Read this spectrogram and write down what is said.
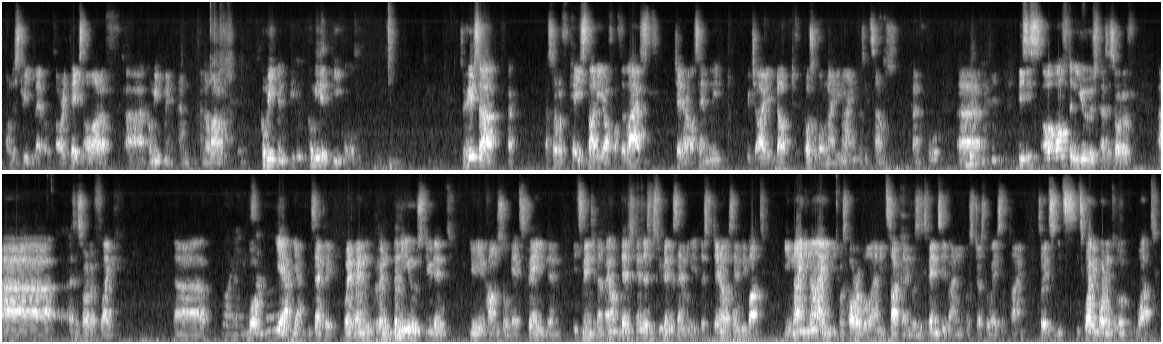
on the street level, or it takes a lot of uh, commitment and, and a lot of commitment committed people. So here's a, a a sort of case study of, of the last General Assembly, which I dubbed Kosovo 99 because it sounds kind of cool. Uh, this is often used as a sort of uh, as a sort of like uh, warning well, yeah yeah exactly when when when the new student union council gets trained and it's mentioned that there's, then there's the student assembly there's general assembly but in 99 it was horrible and it sucked and it was expensive and it was just a waste of time. So it's it's it's quite important to look what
